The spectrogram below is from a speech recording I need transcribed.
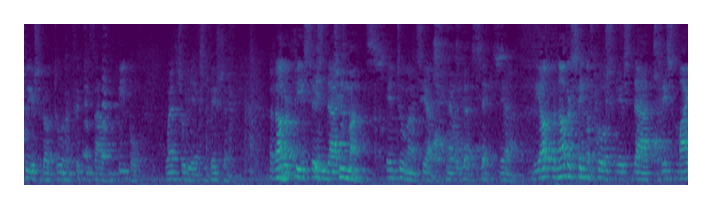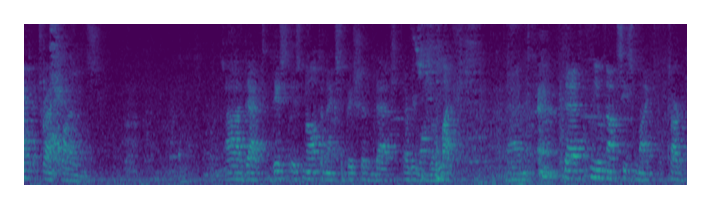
two years ago, 250,000 people went through the exhibition. Another piece is In that two months. in two months, yeah, Now we've got six. yeah. The other, another thing, of course, is that this might attract violence. Uh, that this is not an exhibition that everyone will like, and that neo Nazis might target.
